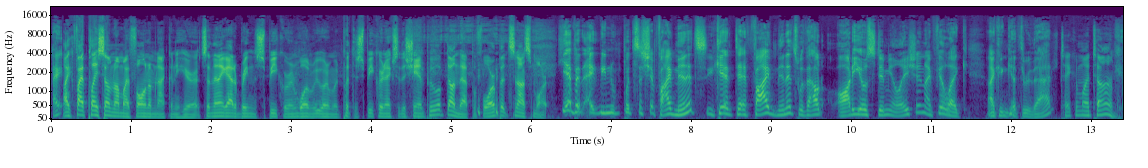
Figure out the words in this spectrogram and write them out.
I- like if I play something on my phone, I'm not going to hear it. So then I got to bring the speaker and when we when we put the speaker next to the shampoo. I've done that before, but it's not smart. Yeah, but I mean, what's the shit? Five minutes? You can't have five minutes without audio stimulation. I feel like I can get through that. Taking my time.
